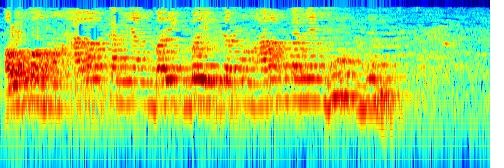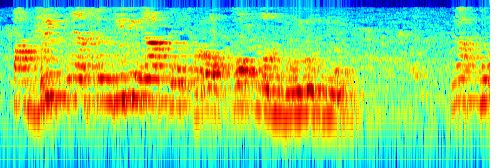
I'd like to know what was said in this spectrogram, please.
Allah menghalalkan yang baik-baik dan mengharamkan yang buruk-buruk. Pabriknya sendiri ngaku rokok membunuhmu. Ngaku.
